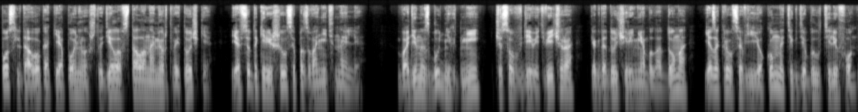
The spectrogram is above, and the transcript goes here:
После того, как я понял, что дело встало на мертвой точке, я все-таки решился позвонить Нелли. В один из будних дней Часов в девять вечера, когда дочери не было дома, я закрылся в ее комнате, где был телефон,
